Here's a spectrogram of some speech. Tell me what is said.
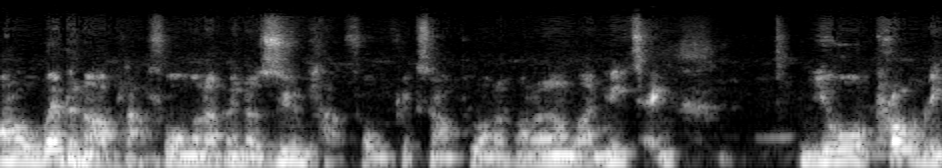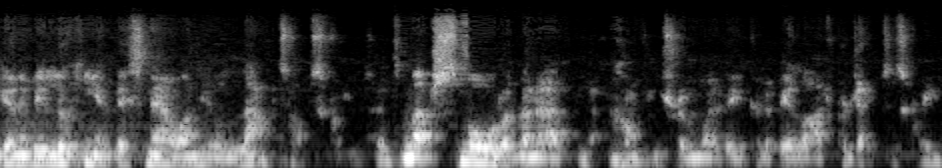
on a webinar platform, on a, in a Zoom platform, for example, on, a, on an online meeting, you're probably going to be looking at this now on your laptop screen. So it's much smaller than a conference room where there's going to be a large projector screen.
